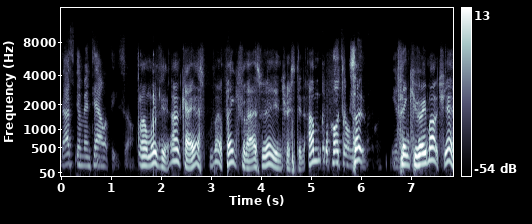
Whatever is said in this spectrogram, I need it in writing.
that's their mentality so I'm with you. Okay. That's, well, thank you for that. That's very interesting. Um, So, lesson, you know? Thank you very much. Yeah.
